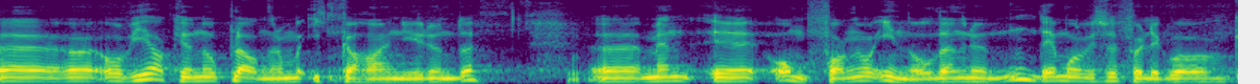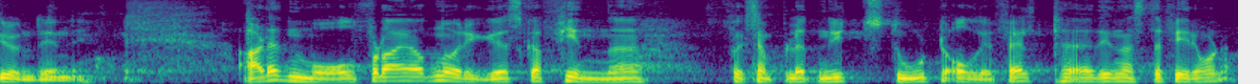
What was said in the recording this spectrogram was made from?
Og vi har ikke noen planer om å ikke ha en ny runde. Men omfanget og innholdet den runden det må vi selvfølgelig gå grundig inn i. Er det et mål for deg at Norge skal finne f.eks. et nytt stort oljefelt de neste fire årene?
